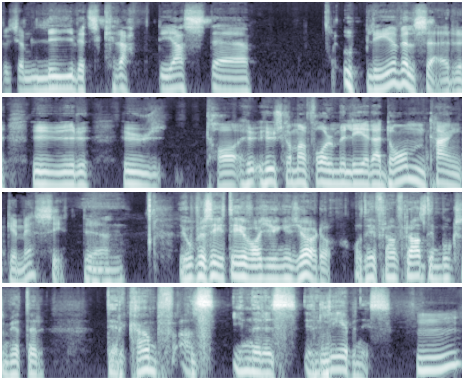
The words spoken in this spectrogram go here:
liksom livets kraftigaste upplevelser, hur, hur ta, hur, hur ska man formulera dem tankemässigt? Mm. Jo, precis, det är vad Jünger gör då. Och det är framförallt en bok som heter Der Kampf als inneres Erlebnis. Mm.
